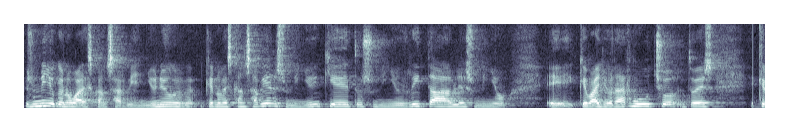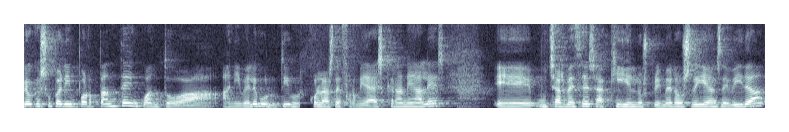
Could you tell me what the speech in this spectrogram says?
es un niño que no va a descansar bien. Y un niño que no descansa bien es un niño inquieto, es un niño irritable, es un niño eh, que va a llorar mucho. Entonces, creo que es súper importante en cuanto a, a, nivel evolutivo. Con las deformidades craneales, muchas veces aquí en los primeros días de vida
